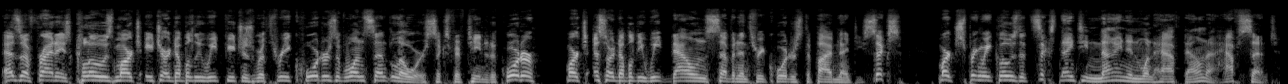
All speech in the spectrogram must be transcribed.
As of Friday's close, March HRW wheat futures were three quarters of one cent lower, 615 and a quarter. March SRW wheat down seven and three quarters to 596. March spring wheat closed at 699 and one half, down a half cent.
